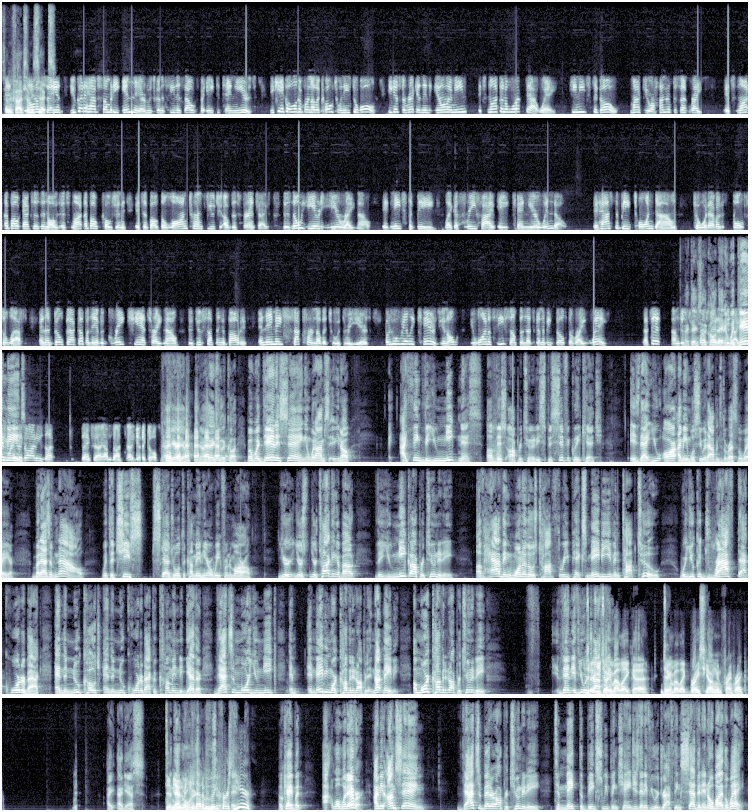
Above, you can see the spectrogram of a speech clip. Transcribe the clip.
75, and, you know 76. what I'm saying? You got to have somebody in there who's going to see this out for eight to ten years. You can't go looking for another coach when he's too old. He gets the record, and you know what I mean? It's not going to work that way. He needs to go. Mark, you're 100% right. It's not about X's and O's. It's not about coaching. It's about the long term future of this franchise. There's no year to year right now. It needs to be like a three, five, eight, ten year window. It has to be torn down to whatever bolts are left and then built back up. And they have a great chance right now to do something about it. And they may suck for another two or three years, but who really cares? You know, you want to see something that's going to be built the right way. That's it. I'm just. Right, thanks for the call, Dan. And what I- Dan I means- God, he's not. Thanks. I, I'm done. I gotta go. I hear you. No, thanks for the call. But what Dan is saying, and what I'm saying, you know, I think the uniqueness of this opportunity, specifically, Kitch, is that you are. I mean, we'll see what happens the rest of the way here. But as of now, with the Chiefs scheduled to come in here a week from tomorrow, you're you're you're talking about the unique opportunity of having one of those top three picks, maybe even top two, where you could draft that quarterback and the new coach and the new quarterback could come in together. That's a more unique and, and maybe more coveted opportunity. Not maybe, a more coveted opportunity than if you were You drafting. talking about like uh you talking about like Bryce Young and Frank Reich? I, I guess. Didn't that even make that a of the first And- year. Okay, but uh, well, whatever. I mean, I'm saying that's a better opportunity to make the big sweeping changes than if you were drafting seven. And oh, by the way,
